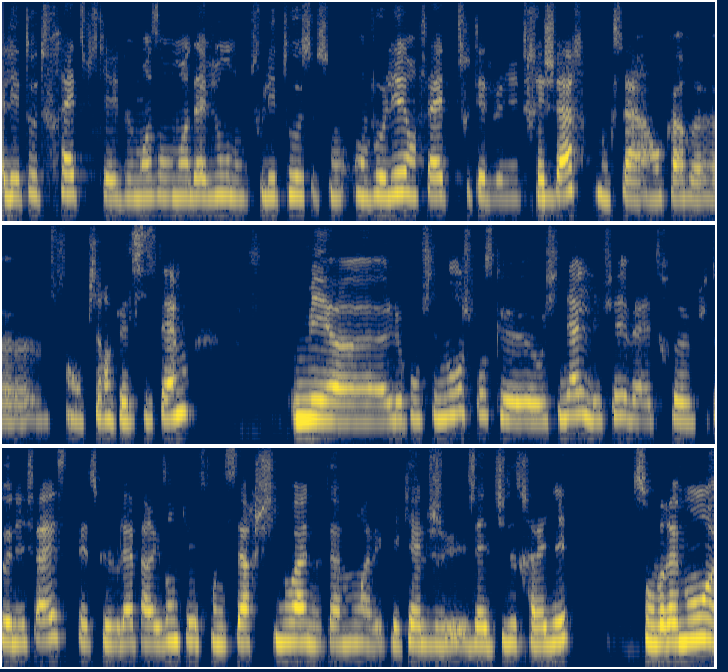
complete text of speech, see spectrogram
les, taux de fret, puisqu'il y a eu de moins en moins d'avions, donc tous les taux se sont envolés. En fait, tout est devenu très cher. Donc ça a encore, euh, ça empire un peu le système. Mais euh, le confinement, je pense qu'au final, l'effet va être plutôt néfaste parce que là, par exemple, les fournisseurs chinois, notamment avec lesquels j'ai l'habitude de travailler, sont vraiment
